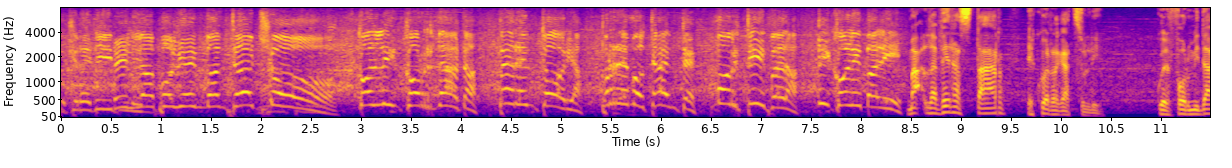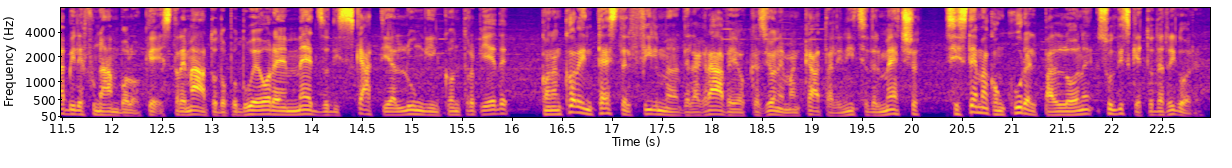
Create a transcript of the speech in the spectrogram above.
incredibile. Il Napoli è in vantaggio l'incordata perentoria, premotente, mortifera di Colibali. Ma la vera star è quel ragazzo lì. Quel formidabile funambolo che, stremato dopo due ore e mezzo di scatti e allunghi in contropiede, con ancora in testa il film della grave occasione mancata all'inizio del match, sistema con cura il pallone sul dischetto del rigore.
